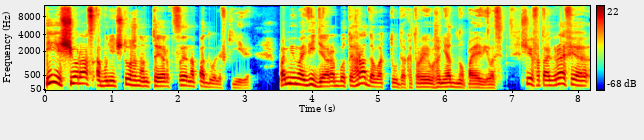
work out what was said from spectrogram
И еще раз об уничтоженном ТРЦ на Подоле в Киеве. Помимо видео работы градов оттуда, которое уже не одно появилось, еще и фотография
